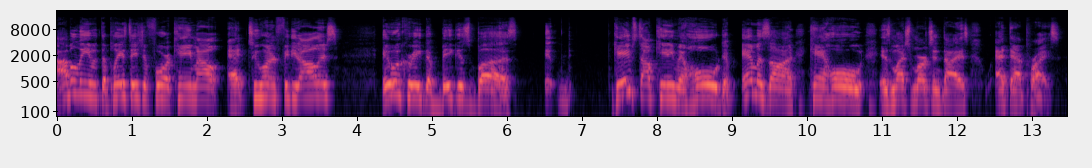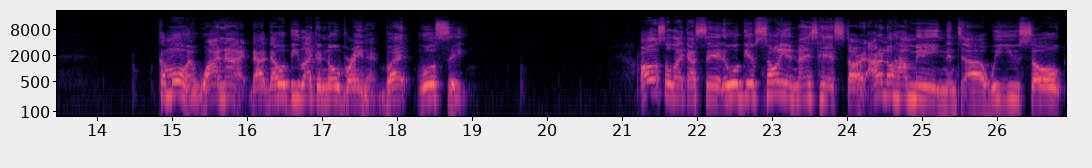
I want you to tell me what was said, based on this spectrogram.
I believe if the PlayStation 4 came out at $250, it would create the biggest buzz. It, GameStop can't even hold them. Amazon can't hold as much merchandise at that price. Come on, why not? That, that would be like a no-brainer, but we'll see. Also, like I said, it will give Sony a nice head start. I don't know how many uh, Wii U sold,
